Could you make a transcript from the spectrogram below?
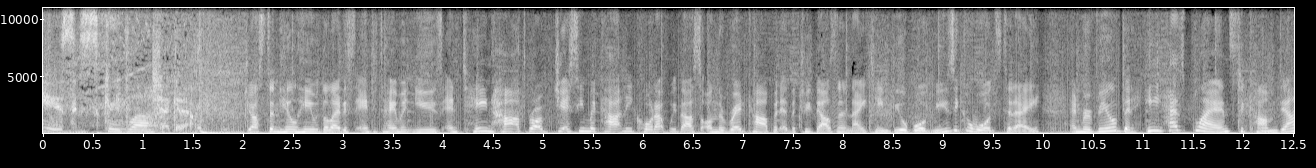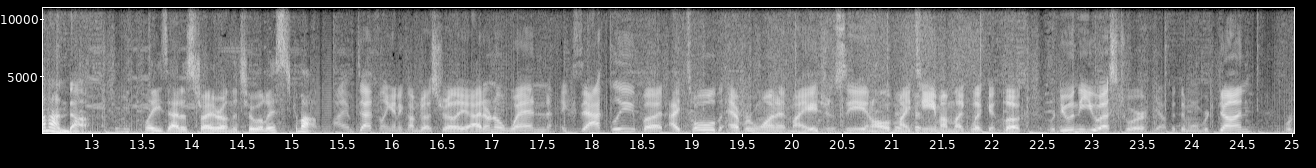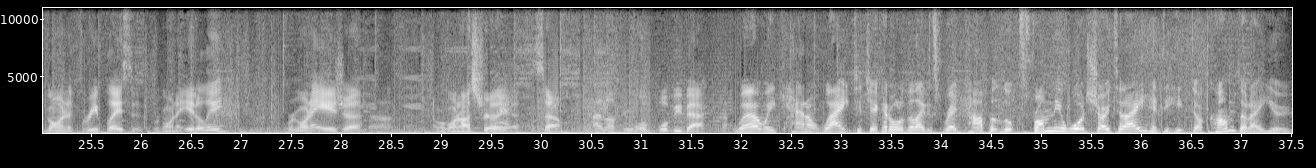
is Scoopla. Check it out. Justin Hill here with the latest entertainment news, and teen heartthrob Jesse McCartney caught up with us on the red carpet at the 2018 Billboard Music Awards today and revealed that he has plans to come down under. Can you please add Australia on the tour list? Come on. I'm definitely going to come to Australia. I don't know when exactly, but I told everyone at my agency and all of my team, I'm like, look, look, we're doing the U.S. tour, but then when we're done, we're going to three places. We're going to Italy, we're going to Asia, and we're going to Australia. So I love you. we'll, we'll be back. Well, we cannot wait to check out all of the latest red carpet looks from the awards show today. Head to hit.com.au.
